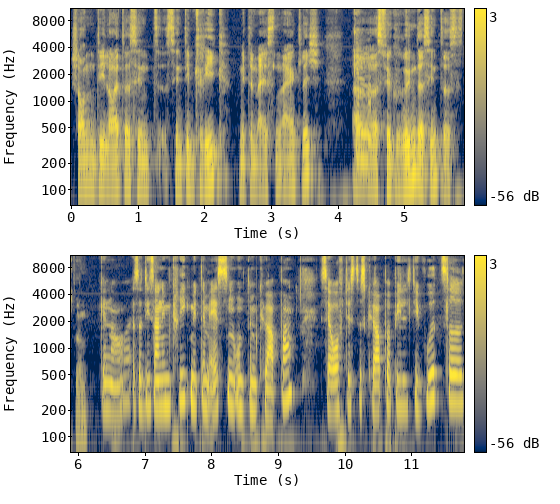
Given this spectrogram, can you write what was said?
schon, die Leute sind, sind im Krieg mit dem Essen eigentlich. Genau. Was für Gründe sind das dann? Genau, also die sind im Krieg mit dem Essen und dem Körper. Sehr oft ist das Körperbild die Wurzel,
